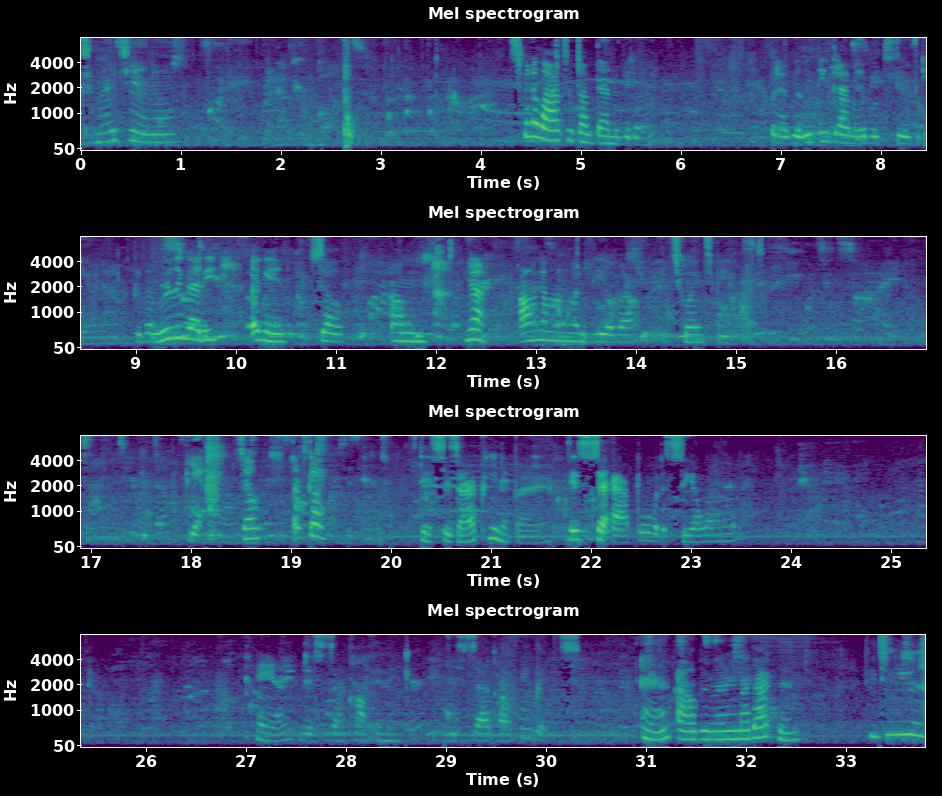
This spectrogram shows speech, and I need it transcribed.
to my channel. It's been a while since I've done a video, but I really think that I'm able to do a video now because I'm really ready again. So, um, yeah, I don't know what I'm going to be about. It's going to be. Yeah, so let's go. This is our peanut butter. This is an apple with a seal on it. And this is our coffee maker. This is our coffee bits. And I'll be learning my back then. Teaching you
